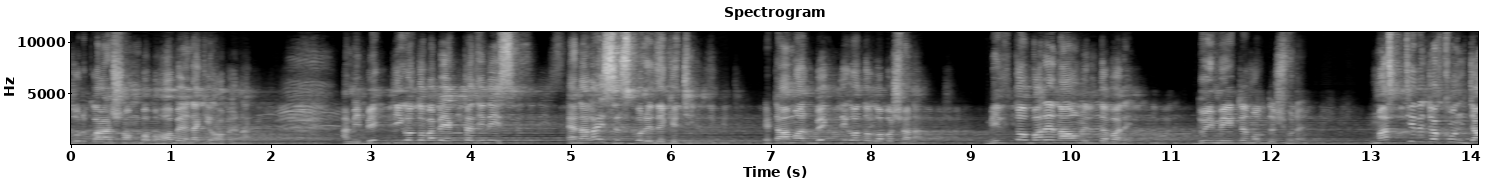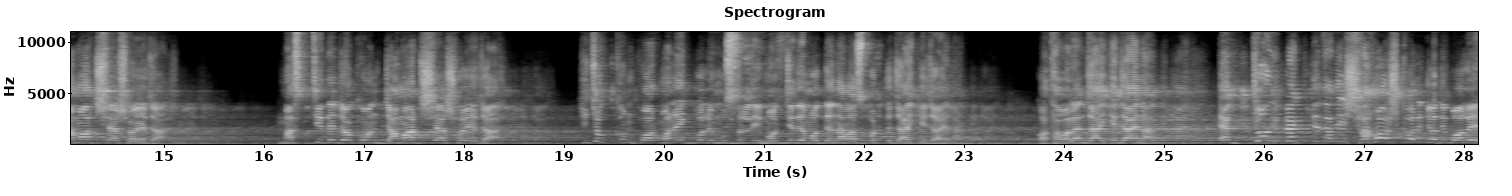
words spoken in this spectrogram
দূর করা সম্ভব হবে নাকি হবে না? আমি ব্যক্তিগতভাবে একটা জিনিস অ্যানালাইসিস করে দেখেছি। এটা আমার ব্যক্তিগত গবেষণা। মিলতে পারে, নাও মিলতে পারে। দুই মিনিটের মধ্যে শুনে। মসজিদে যখন জামাত শেষ হয়ে যায়, মসজিদে যখন জামাত শেষ হয়ে যায়, কিছুক্ষণ পর অনেকগুলি মুসল্লি মসজিদের মধ্যে নামাজ পড়তে যায় কি যায় না? কথা বলেন, যায় কি যায় না? একজন ব্যক্তি যদি সাহস করে যদি বলে,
